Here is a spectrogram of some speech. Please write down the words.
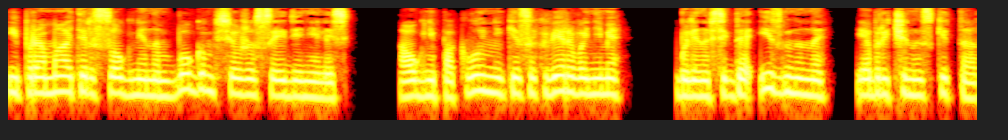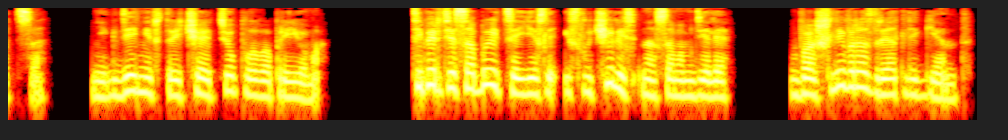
и проматерь с огненным богом все же соединились, а огнепоклонники с их верованиями были навсегда изгнаны и обречены скитаться, нигде не встречая теплого приема. Теперь те события, если и случились на самом деле, вошли в разряд легенд.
